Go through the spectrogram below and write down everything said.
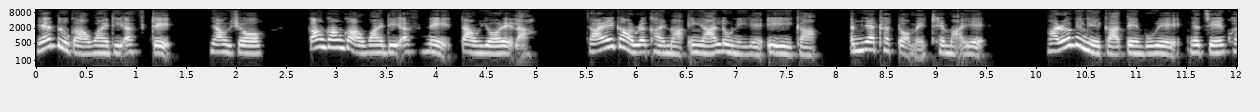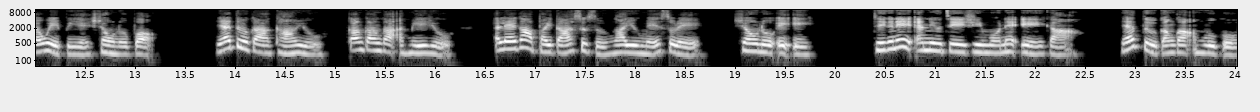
မြဲသူက YDF တစ်မြောက်ရောကောင်းကောင်းက YDF နဲ့တောင်ရောတဲ့လားဓာတ်ရိုက်ကရက်ခိုင်မှာအင်အားလုံနေတဲ့အေးအေးကအမျက်ထွက်တော့မယ်ထင်ပါရဲ့ ငါတို့ငငယ်ကတင်ဘူးတဲ့ငကျင်းခွဲဝေပြီးရဲ့ရှုံလို့ပေါ့မြဲသူကခေါင်းယူကောင်းကောင်းကအမေးယူအလဲကဗိုက်သားဆူဆူငါယူမယ်ဆိုတဲ့ရုံလို့အေးအေးဒီကနေ့ NUG ရီမွန်နဲ့အေးကရက်သူကောင်းကောင်းအမှုကို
